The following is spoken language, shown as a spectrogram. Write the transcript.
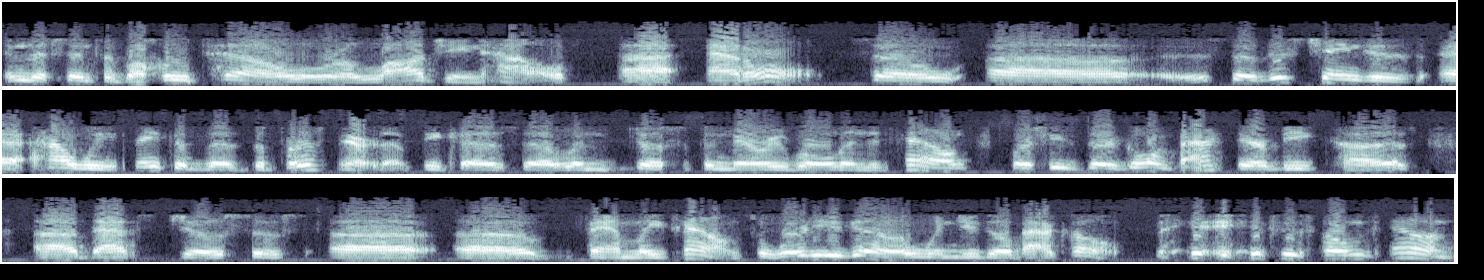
in the sense of a hotel or a lodging house uh, at all. So, uh, so this changes uh, how we think of the, the birth narrative because uh, when Joseph and Mary roll into town, of course, they're going back there because uh, that's Joseph's uh, uh, family town. So where do you go when you go back home? it's his hometown.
